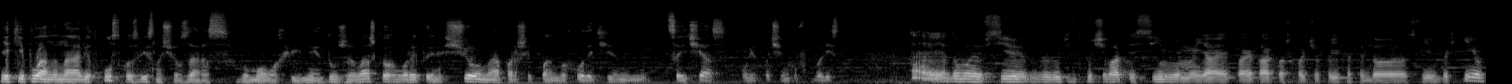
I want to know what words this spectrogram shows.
Які плани на відпустку? Звісно, що зараз в умовах війни дуже важко говорити, що на перший план виходить в цей час у відпочинку футболіста. Та я думаю, всі будуть відпочивати з сім'ями. Я також хочу поїхати до своїх батьків.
